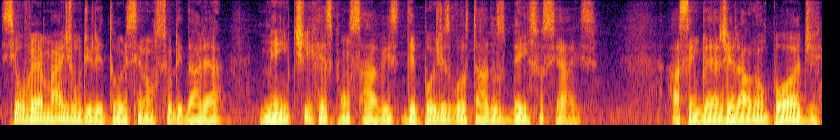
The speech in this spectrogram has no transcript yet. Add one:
Se houver mais de um diretor, serão solidariamente responsáveis depois de esgotados os bens sociais. A Assembleia Geral não pode,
